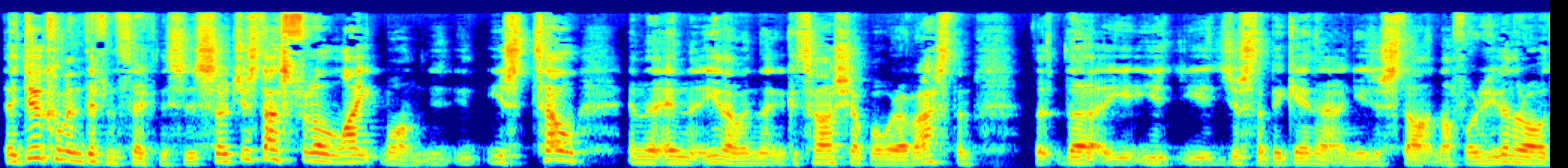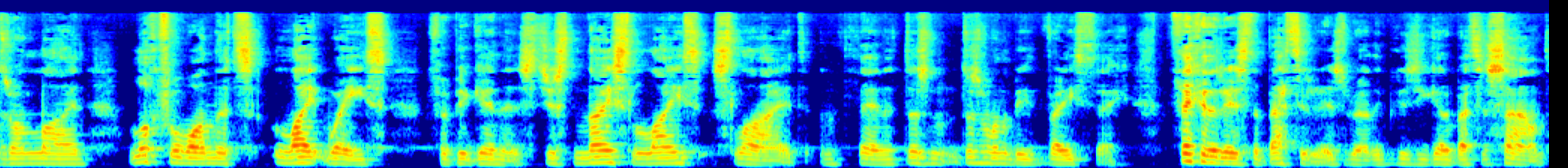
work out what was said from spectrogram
They do come in different thicknesses, so just ask for a light one. You, you tell in the in the, you know in the guitar shop or whatever, ask them that the you you're just a beginner and you're just starting off. Or if you're going to order online, look for one that's lightweight for beginners. Just nice light slide and thin. It doesn't doesn't want to be very thick. Thicker it is, the better it is really because you get a better sound.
